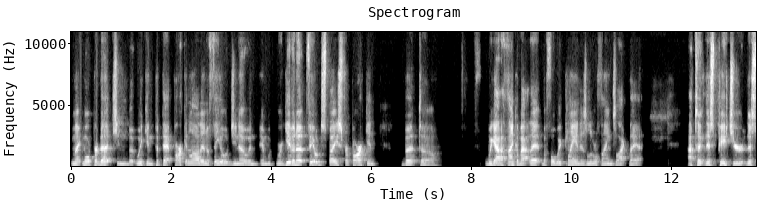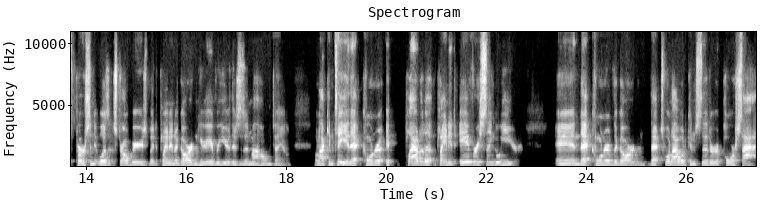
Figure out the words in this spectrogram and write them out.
make more production, but we can put that parking lot in a field, you know, and, and we're giving up field space for parking. But uh, we got to think about that before we plan as little things like that. I took this picture, this person, it wasn't strawberries, but planted a garden here every year. This is in my hometown. Well, I can tell you that corner, it plowed it up, planted every single year. And that corner of the garden, that's what I would consider a poor site.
